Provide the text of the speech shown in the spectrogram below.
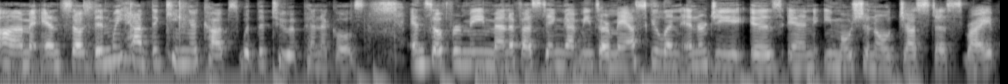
Um, and so then we have have the King of Cups with the Two of Pentacles. And so for me, manifesting, that means our masculine energy is in emotional justice, right?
